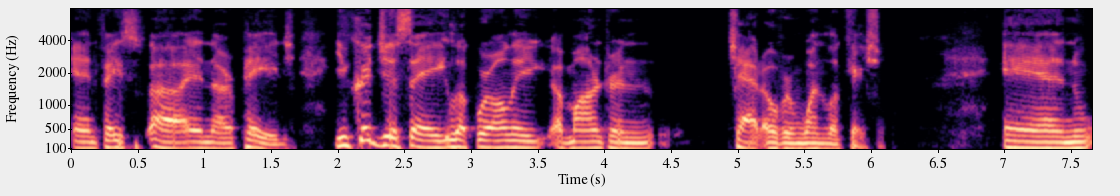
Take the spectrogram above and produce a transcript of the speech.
and face uh, in our page, you could just say, "Look, we're only monitoring chat over in one location." And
